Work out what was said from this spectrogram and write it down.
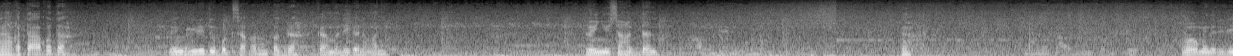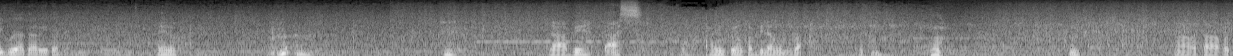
Nakakatakot ah. Ito yung gilid, oh, bagsak ka ron pag kamali ka ng ano. Ayun yung isang hagdan. Ah. Oo, may naliligo yata rito. Ayun oh. Grabe, taas. Ayun po yung kabilang baba. Oh. Hmm. Nakakatakot.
